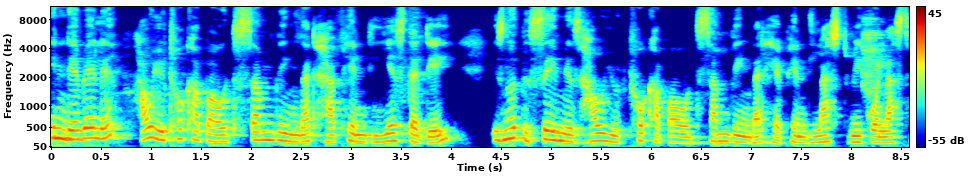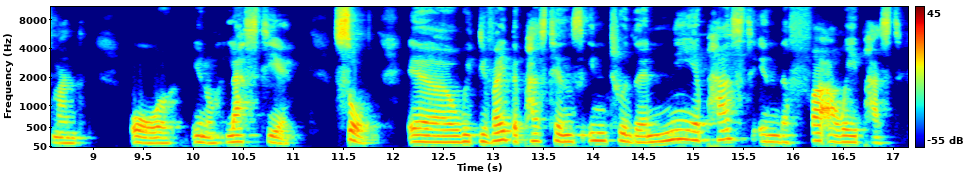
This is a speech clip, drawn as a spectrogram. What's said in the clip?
In Ndebele, how you talk about something that happened yesterday is not the same as how you talk about something that happened last week or last month or you know last year. So uh, we divide the past tense into the near past and the far away past.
